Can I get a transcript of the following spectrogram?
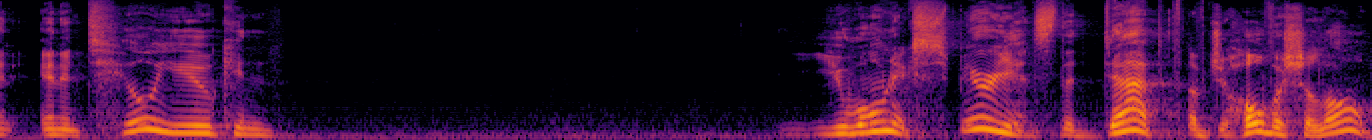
And, and until you can, you won't experience the depth of Jehovah Shalom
